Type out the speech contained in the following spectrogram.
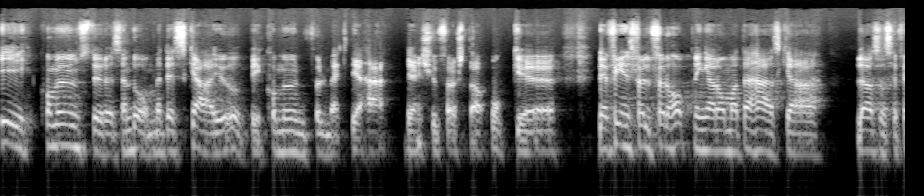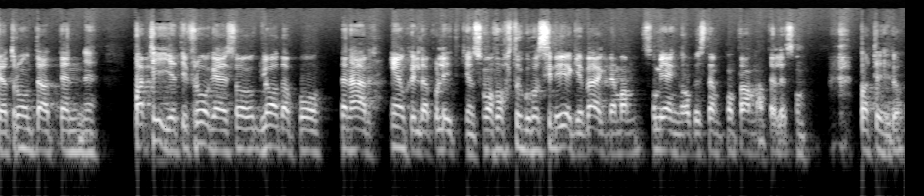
i kommunstyrelsen då, men det ska ju upp i kommunfullmäktige här den 21. Och eh, det finns väl förhoppningar om att det här ska lösa sig, för jag tror inte att den partiet i fråga är så glada på den här enskilda politikern som har valt att gå sin egen väg när man som gäng har bestämt något annat eller som parti. Då.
